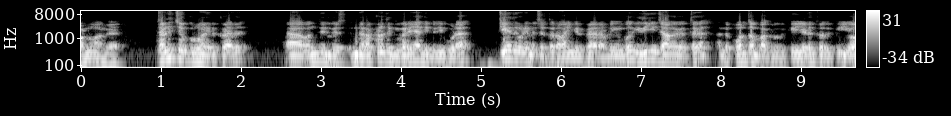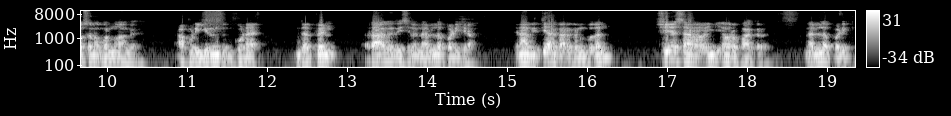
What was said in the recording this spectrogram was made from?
பண்ணுவாங்க. தனிச்ச குருவா இருக்கிறாரு. வந்து இந்த இந்த லக்கணத்துக்கு விரையாதிபதி கூட கேதுவடி நட்சத்திரம் வாங்கியிருக்கிறாரு. அப்படிங்கும்போது இதையும் ஜாதகத்தை அந்த பொருத்தம் பார்க்கறதுக்கு எடுக்கிறதுக்கு யோசனை பண்ணுவாங்க. அப்படி இருந்தும் கூட இந்த பெண் ராக திசையில நல்லா படிக்கிறான். ஏன்னா வித்யாகாரகன் புதன் சுயசார வாங்கி அவரை பார்க்கிறார். நல்ல படிப்பு.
